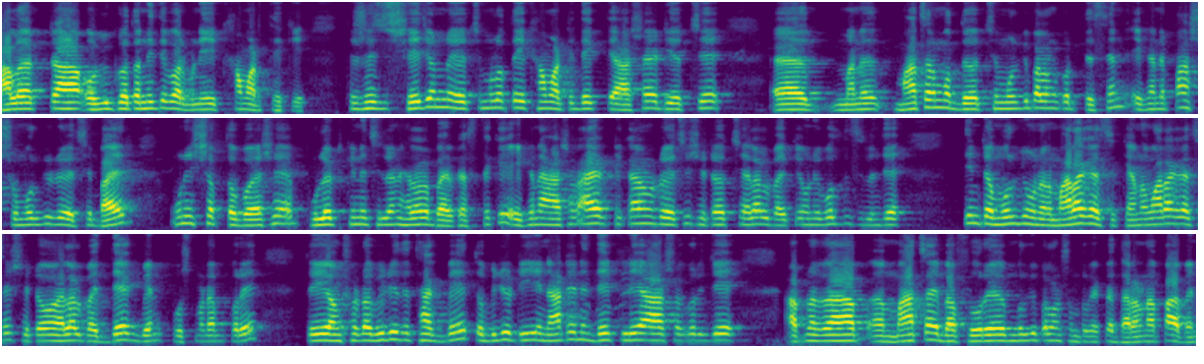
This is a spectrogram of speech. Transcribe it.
ভালো একটা অভিজ্ঞতা নিতে পারবেন এই খামার থেকে। তো সেই জন্যই হচ্ছে মূলত এই খামারটি দেখতে আসা, এটি হচ্ছে মানে মাচার মধ্যে হচ্ছে মুরগি পালন করতেছেন। এখানে পাঁচশো মুরগি রয়েছে। বাইর উনিশ সপ্তাহ বয়সে বুলেট কিনেছিলেন হেলাল ভাইয়ের কাছ থেকে। এখানে আসার আরেকটি কারণ রয়েছে, সেটা হচ্ছে হেলাল ভাইকে উনি বলতেছিলেন যে, তিনটা মুরগি ওনার মারা গেছে। কেন মারা গেছে সেটাও হেলাল ভাই দেখবেন পোস্টমর্টম করে। তো এই অংশটা ভিডিওতে থাকবে। তো ভিডিওটি না টেনে দেখলে আশা করি যে আপনারা মাচায় বা ফ্লোরে মুরগি পালন সম্পর্কে একটা ধারণা পাবেন।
